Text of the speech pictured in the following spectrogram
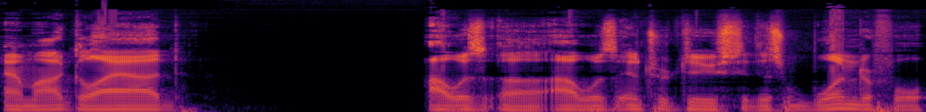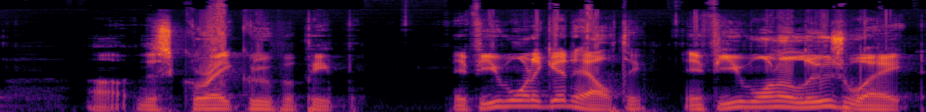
am I glad I was uh, I was introduced to this wonderful, uh, this great group of people. If you want to get healthy, if you want to lose weight,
